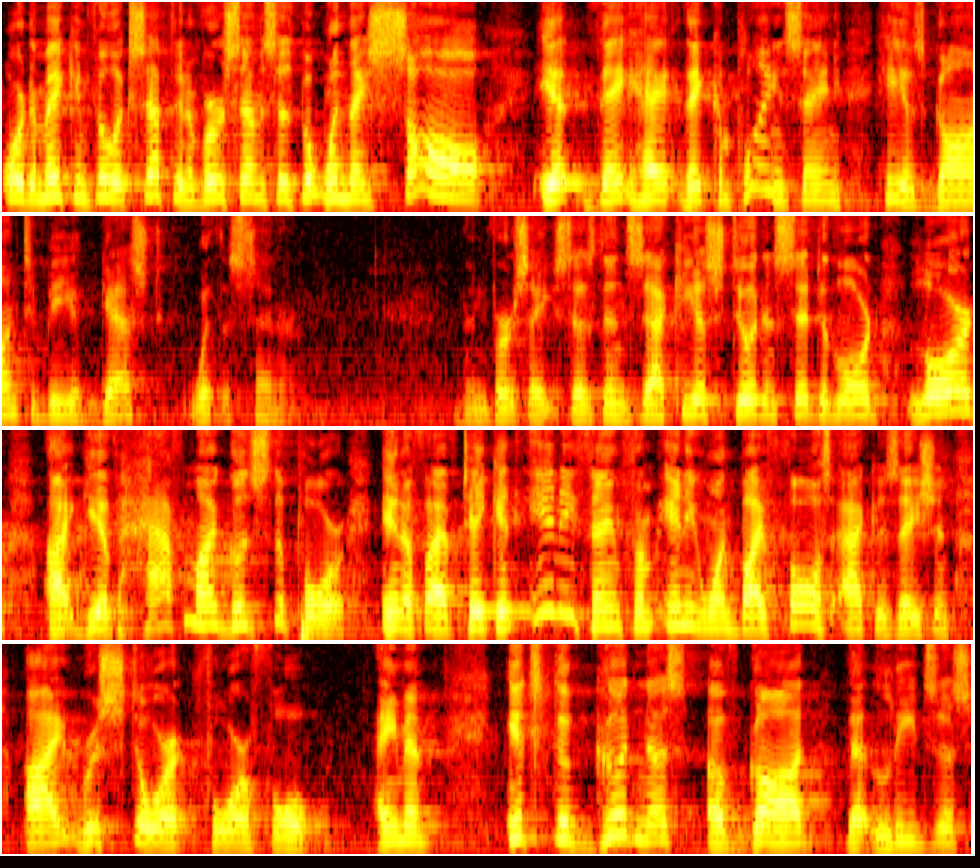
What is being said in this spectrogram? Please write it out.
or to make him feel accepted. And verse 7 says, But when they saw it, they, ha- they complained, saying, He has gone to be a guest with a sinner. And then verse 8 says, Then Zacchaeus stood and said to the Lord, Lord, I give half my goods to the poor, and if I have taken anything from anyone by false accusation, I restore it fourfold. Amen. It's the goodness of God that leads us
